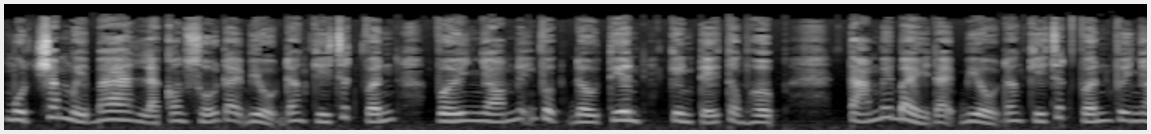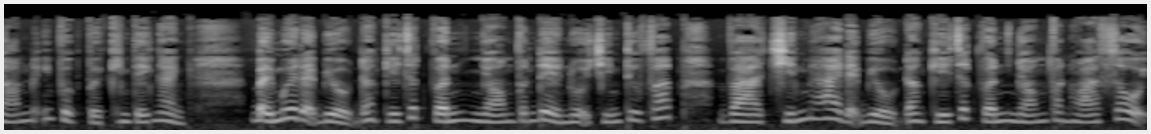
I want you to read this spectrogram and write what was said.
113 là con số đại biểu đăng ký chất vấn với nhóm lĩnh vực đầu tiên kinh tế tổng hợp, 87 đại biểu đăng ký chất vấn với nhóm lĩnh vực về kinh tế ngành, 70 đại biểu đăng ký chất vấn nhóm vấn đề nội chính tư pháp và 92 đại biểu đăng ký chất vấn nhóm văn hóa xã hội.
